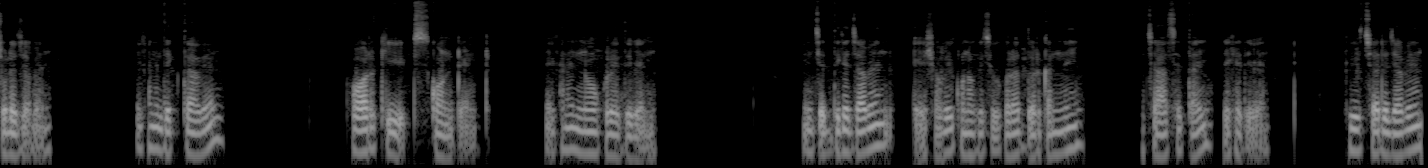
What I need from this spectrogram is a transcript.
চলে যাবেন। এখানে দেখতে পাবেন ফর কিডস কন্টেন্ট এখানে নো করে দিবেন। নিচের দিকে যাবেন, এসবে কোনো কিছু করার দরকার নেই, যা আছে তাই রেখে দিবেন। ফিউচারে যাবেন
